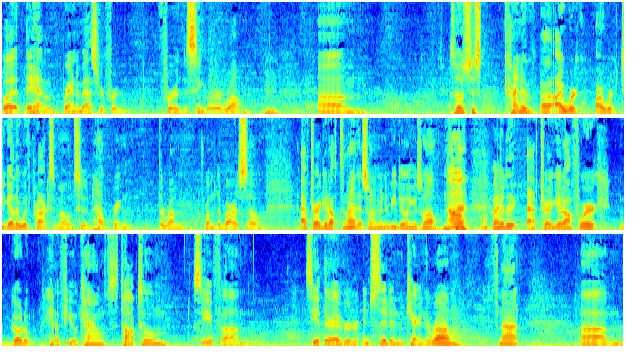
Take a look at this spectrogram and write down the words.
But they have a brand ambassador for for the singular rum. Um, so it's just kind of uh, I work I work together with Proximo to help bring the rum rum to bars. So after I get off tonight, that's what I'm going to be doing as well. Oh, okay. After I get off work, go to hit a few accounts, talk to them, see if um, see if they're ever interested in carrying the rum. If not, um,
